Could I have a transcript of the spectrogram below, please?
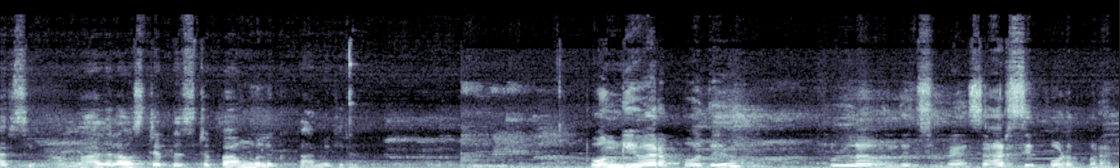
அரிசி போடணும். அதெல்லாம் ஸ்டெப்பு ஸ்டெப்பாக உங்களுக்கு காமிக்கிறேன். பொங்கி வரப்போகுது ஃபுல்லாக வந்துச்சு ஃப்ரெண்ட்ஸ் அரிசி போட போகிறேன்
